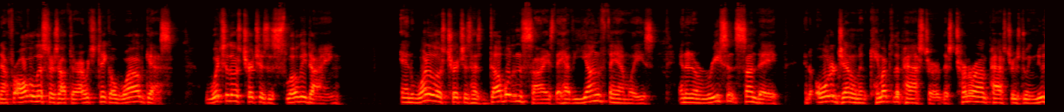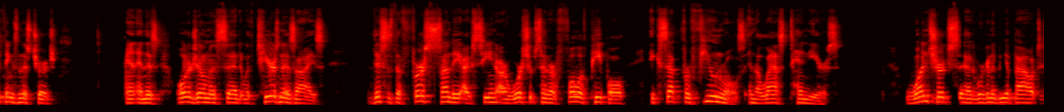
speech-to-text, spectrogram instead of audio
Now, for all the listeners out there, I want you to take a wild guess. Which of those churches is slowly dying? And one of those churches has doubled in size. They have young families. And in a recent Sunday, an older gentleman came up to the pastor, this turnaround pastor is doing new things in this church. And, and this older gentleman said, with tears in his eyes, This is the first Sunday I've seen our worship center full of people, except for funerals in the last 10 years. One church said, We're going to be about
